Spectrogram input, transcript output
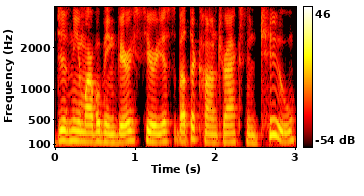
Disney and Marvel being very serious about their contracts, and two,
